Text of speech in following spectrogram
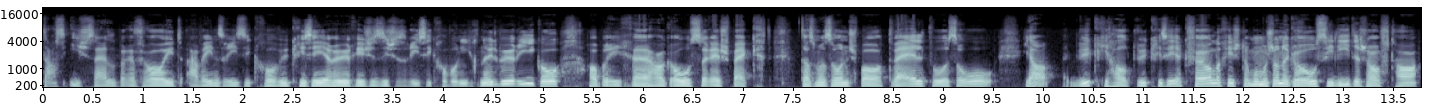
das ist selber eine Freude, auch wenn das Risiko wirklich sehr hoch ist. Es ist ein Risiko, das ich nicht würde eingehen aber ich äh, habe grossen Respekt, dass man so einen Sport wählt, wo so, ja, wirklich halt wirklich sehr gefährlich ist. Da muss man schon eine grosse Leidenschaft haben,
